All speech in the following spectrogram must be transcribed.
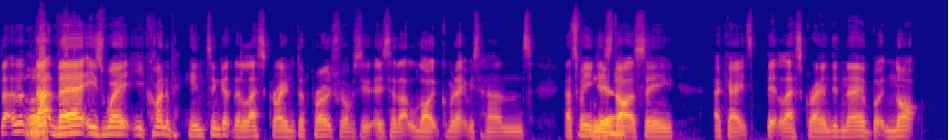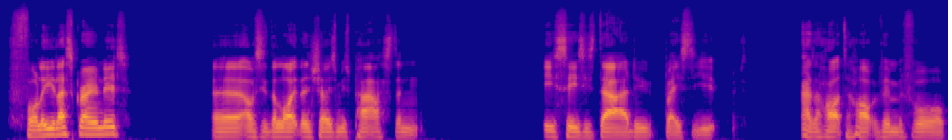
That, Oh. that there is where you kind of hinting at the less grounded approach. Where obviously, they said that light coming out of his hands. That's when you can Yeah. start seeing, okay, it's a bit less grounded now, but not fully less grounded. Uh, obviously, the light then shows him his past, and he sees his dad, who basically has a heart to heart with him before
